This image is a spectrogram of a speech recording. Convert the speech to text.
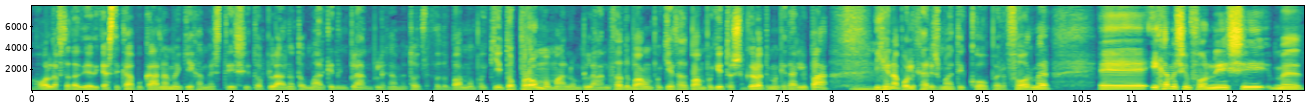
όλα αυτά τα διαδικαστικά που κάναμε και είχαμε στήσει το πλάνο, το marketing plan που λέγαμε τότε, θα το πάμε από εκεί, το promo μάλλον plan, θα το πάμε από εκεί, θα το πάμε από εκεί, το συγκρότημα κτλ. Είχε ένα πολύ χαρισματικό performer. Ε, είχαμε συμφωνήσει με,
